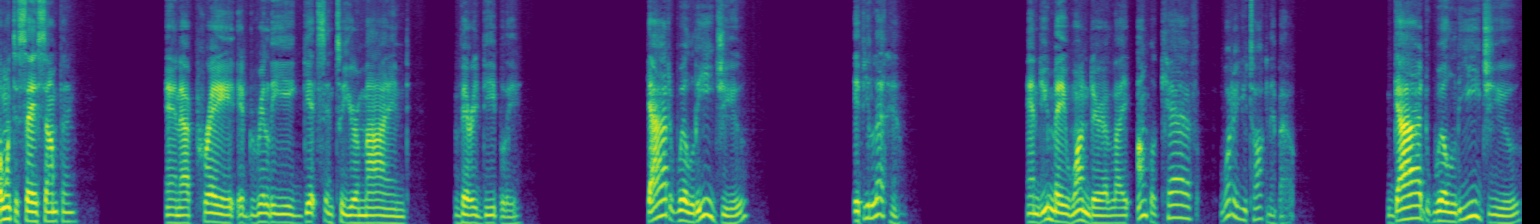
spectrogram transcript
I want to say something, and I pray it really gets into your mind very deeply. God will lead you if you let Him. And you may wonder, like, Uncle Kev, what are you talking about? God will lead you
